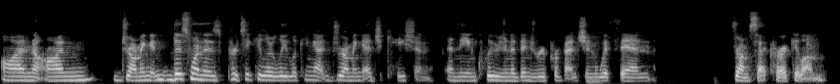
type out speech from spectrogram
on on drumming and this one is particularly looking at drumming education and the inclusion of injury prevention Mm. within drum set curriculum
